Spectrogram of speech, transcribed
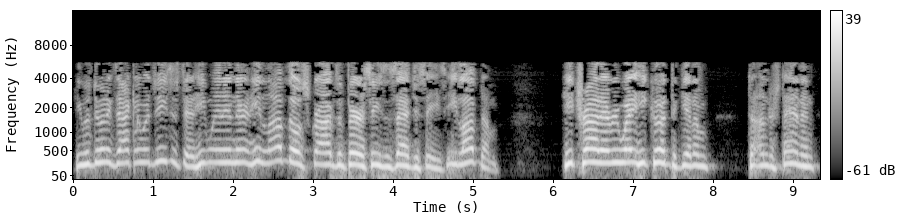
He was doing exactly what Jesus did. He went in there and he loved those scribes and Pharisees and Sadducees. He loved them. He tried every way he could to get them to understand. And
